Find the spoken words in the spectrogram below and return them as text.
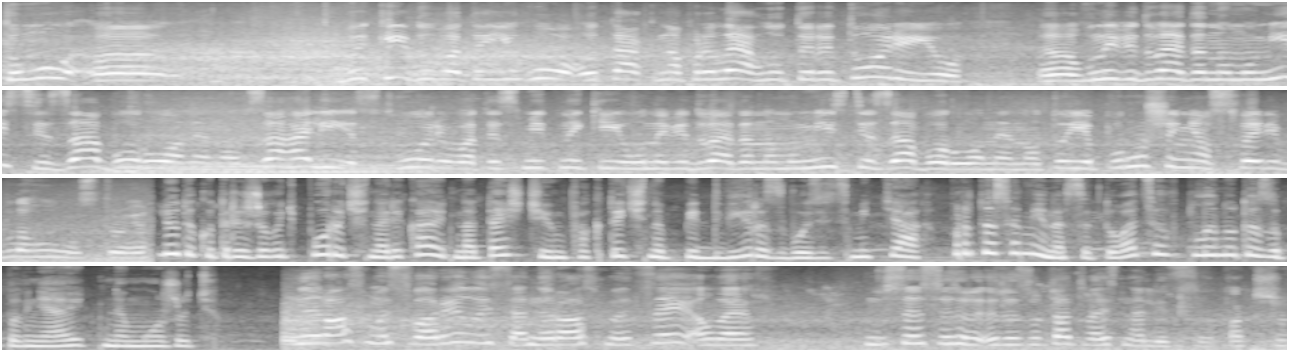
Тому е, викидувати його отак на прилеглу територію е, в невідведеному місці заборонено. Взагалі створювати смітники у невідведеному місці заборонено. То є порушення у сфері благоустрою. Люди, котрі живуть поруч, нарікають на те, що їм фактично під двір звозять сміття. Проте самі на ситуацію вплинути запевняють не можуть. Не раз ми сварилися, не раз ми цей, але ну, все це результат весь на ліцо. Так що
